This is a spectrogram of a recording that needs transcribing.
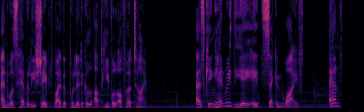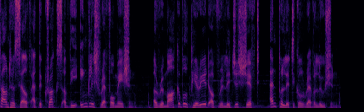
and was heavily shaped by the political upheaval of her time. As King Henry VIII's second wife, Anne found herself at the crux of the English Reformation, a remarkable period of religious shift and political revolution.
